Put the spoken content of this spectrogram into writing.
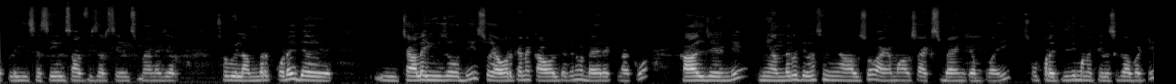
అప్లై చేసే sales officer sales manager. So వీళ్ళందరికీ కూడా ఇది చాలా యూజ్ అవుద్ది. సో ఎవరికైనా కావాలి కనుక డైరెక్ట్ నాకు కాల్ చేయండి. మీ అందరికీ తెలుసు నేను also I'm also ex bank employee so ప్రతిదీ మనకు తెలుసు కాబట్టి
